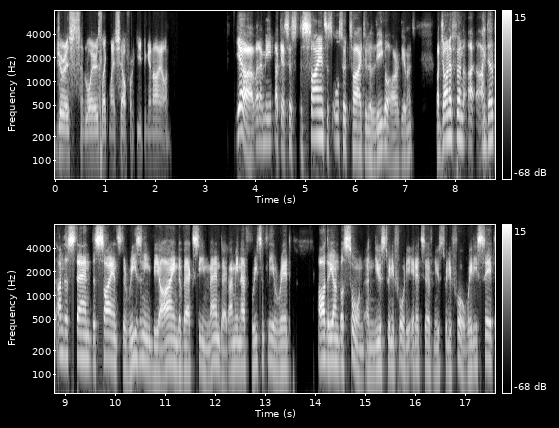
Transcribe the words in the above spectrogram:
jurists and lawyers like myself are keeping an eye on. Yeah, but I mean, okay, so the science is also tied to the legal argument. But Jonathan, I, I, don't understand the science, the reasoning behind the vaccine mandate. I mean, I've recently read Adriaan Basson and News 24, the editor of News 24, where he said,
